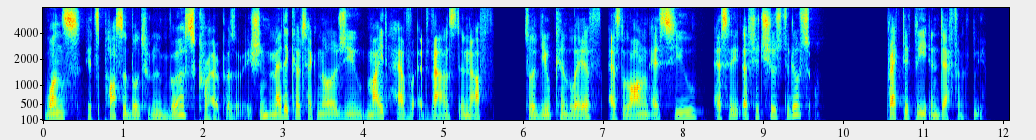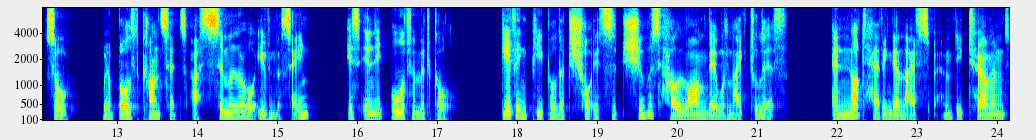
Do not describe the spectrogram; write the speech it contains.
once it's possible to reverse cryopreservation, medical technology might have advanced enough so that you can live as long as you as, as you choose to do so, practically indefinitely. So where both concepts are similar or even the same, is in the ultimate goal, giving people the choice to choose how long they would like to live and not having their lifespan determined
